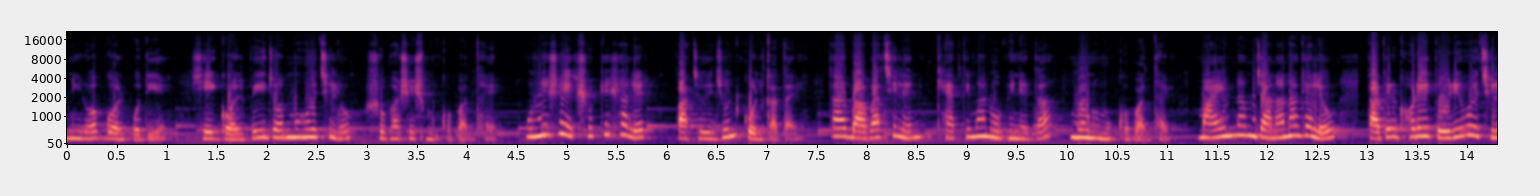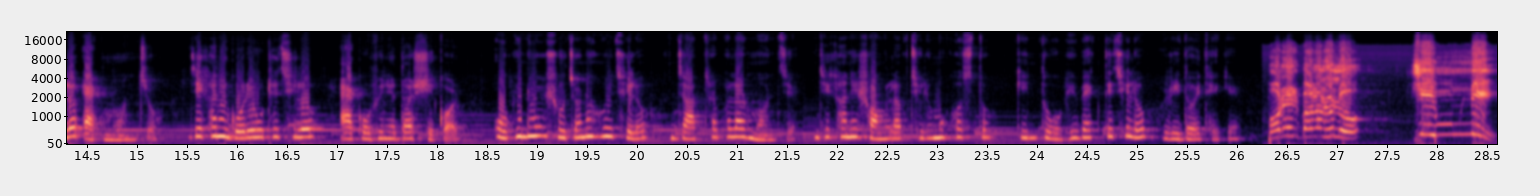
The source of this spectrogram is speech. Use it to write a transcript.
নীরব গল্প দিয়ে। সেই গল্পেই জন্ম হয়েছিল শুভাশিস মুখোপাধ্যায়। উনিশশো একষট্টি সালের পাঁচই জুন কলকাতায়। তার বাবা ছিলেন খ্যাতিমান অভিনেতা মনু মুখোপাধ্যায়। মায়ের নাম জানা না গেলেও তাদের ঘরেই তৈরি হয়েছিল এক মঞ্চ যেখানে গড়ে উঠেছিল এক অভিনেতার শিকড়। অভিনয়ের সূচনা হয়েছিল যাত্রাপালার মঞ্চে যেখানে সংলাপ ছিল মুখস্থ কিন্তু অভিব্যক্তি ছিল হৃদয় থেকে। পরের বানান হলো চিমনি।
